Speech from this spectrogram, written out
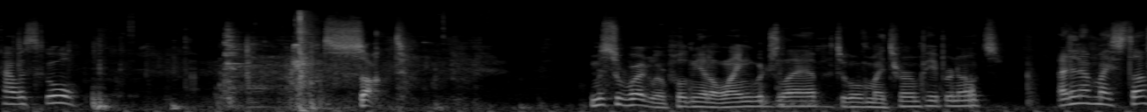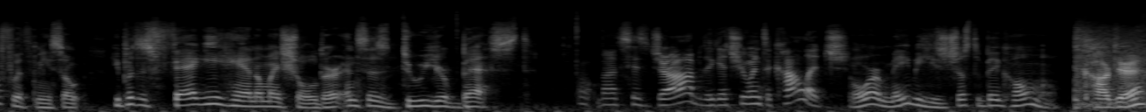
How was school? Sucked. Mr. Wegler pulled me out of language lab to go over my term paper notes. I didn't have my stuff with me, so he puts his faggy hand on my shoulder and says, Do your best. Well, that's his job to get you into college. Or maybe he's just a big homo. Kage?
